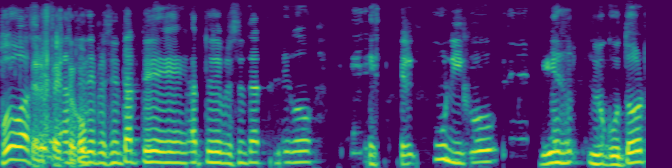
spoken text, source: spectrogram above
Puedo hacer, Perfecto, antes ¿cómo? de presentarte, antes de presentarte, Diego, es el único y es locutor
